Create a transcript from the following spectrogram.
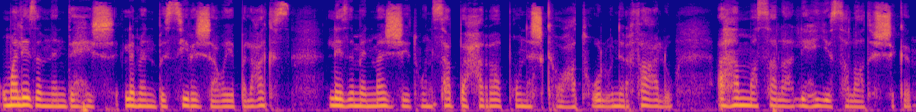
وما لازم نندهش لمن بصير الجواب بالعكس لازم نمجد ونسبح الرب ونشكره على طول ونرفع له أهم صلاة اللي هي صلاة الشكر.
